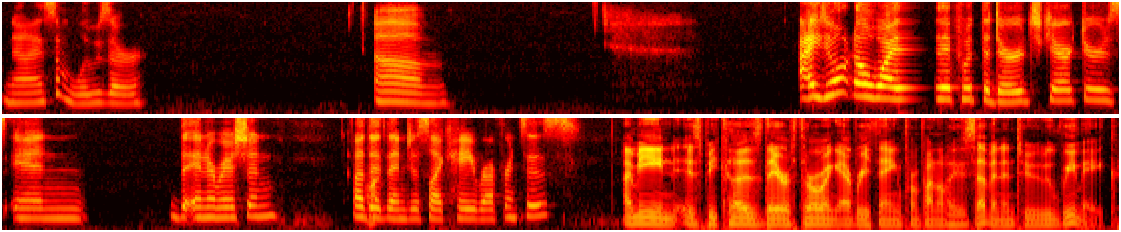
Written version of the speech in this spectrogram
Nah, he's some loser. Um, I don't know why they put the Dirge characters in the intermission, other than just like hey references. I mean, it's because they're throwing everything from Final Fantasy VII into remake.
